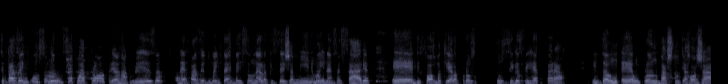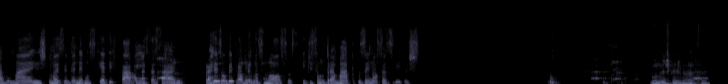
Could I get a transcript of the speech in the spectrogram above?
se fazer em consonância com a própria natureza, né, fazendo uma intervenção nela que seja mínima e necessária, é, de forma que ela consiga se recuperar. Então, é um plano bastante arrojado, mas nós entendemos que é de fato necessário para resolver problemas nossos e que são dramáticos em nossas vidas. Boa noite, candidata.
